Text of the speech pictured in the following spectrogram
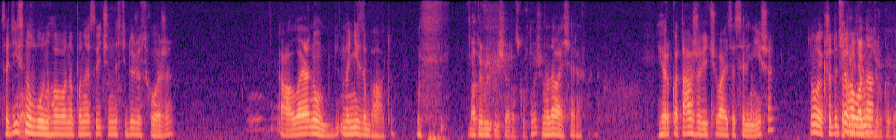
Це дійсно лунго, воно по насиченості дуже схоже. Але ну, мені забагато. А ти випий ще раз ковточок. Ну давай ще раз. Гіркота вже відчувається сильніше. Ну, якщо до це цього приємна вона. гіркота.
